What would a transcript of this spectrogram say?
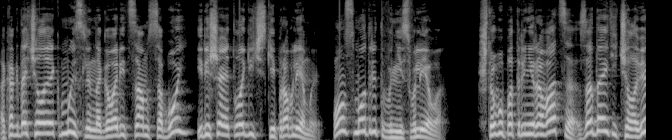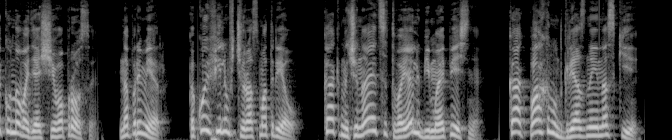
А когда человек мысленно говорит сам с собой и решает логические проблемы, он смотрит вниз-влево. Чтобы потренироваться, задайте человеку наводящие вопросы. Например, какой фильм вчера смотрел? Как начинается твоя любимая песня? Как пахнут грязные носки?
